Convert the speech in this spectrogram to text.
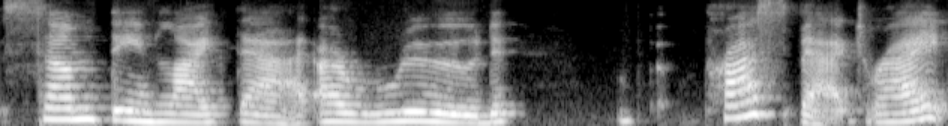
something like that, a rude prospect, right?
